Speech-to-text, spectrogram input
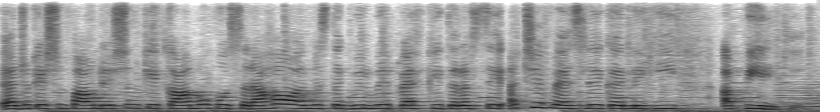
ایجوکیشن فاؤنڈیشن کے کاموں کو سراہا اور مستقبل میں پیف کی طرف سے اچھے فیصلے کرنے کی اپیل کی۔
